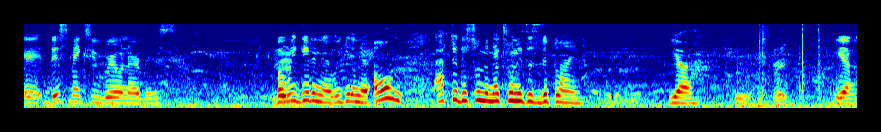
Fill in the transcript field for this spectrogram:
it, this makes you real nervous. But we get in there, we get in there. Oh, after this one, the next one is the zip line. Go down there. Yeah, Yeah, great. yeah.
